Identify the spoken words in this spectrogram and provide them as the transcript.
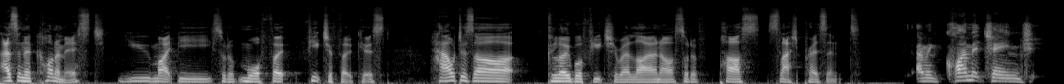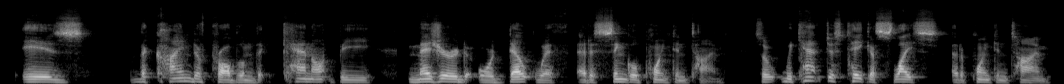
as an economist, you might be sort of more fo- future focused. How does our global future rely on our sort of past slash present? I mean, climate change is the kind of problem that cannot be measured or dealt with at a single point in time. So we can't just take a slice at a point in time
